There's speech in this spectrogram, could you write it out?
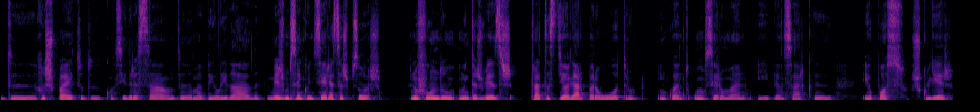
de respeito, de consideração, de amabilidade, mesmo sem conhecer essas pessoas. No fundo, muitas vezes trata-se de olhar para o outro enquanto um ser humano e pensar que eu posso escolher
